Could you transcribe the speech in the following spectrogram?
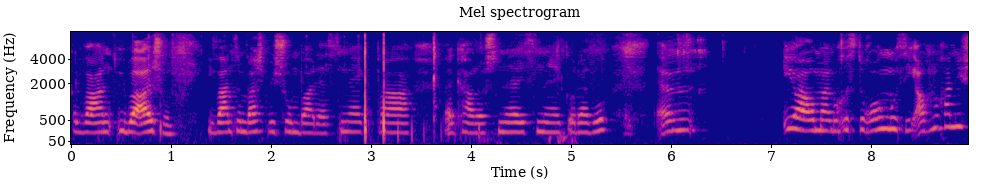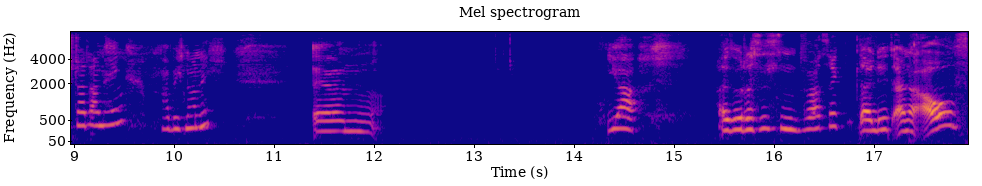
Die waren überall schon. Die waren zum Beispiel schon bei der Snackbar, bei Carlos Schnell Snack oder so. Ähm, ja, und mein Restaurant muss ich auch noch an die Stadt anhängen. Habe ich noch nicht. Ähm, ja, also das ist ein Fahrzeug, da lädt einer auf,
